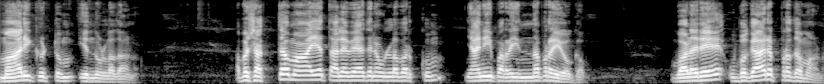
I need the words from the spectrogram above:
മാറിക്കിട്ടും എന്നുള്ളതാണ്. അപ്പോൾ ശക്തമായ തലവേദന ഉള്ളവർക്കും ഞാൻ ഈ പറയുന്ന പ്രയോഗം വളരെ ഉപകാരപ്രദമാണ്.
